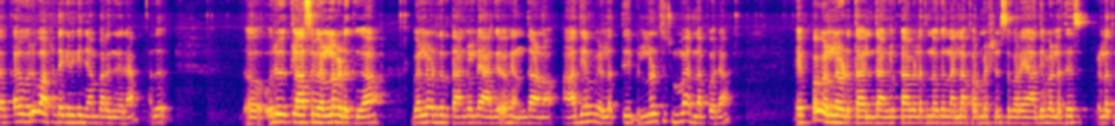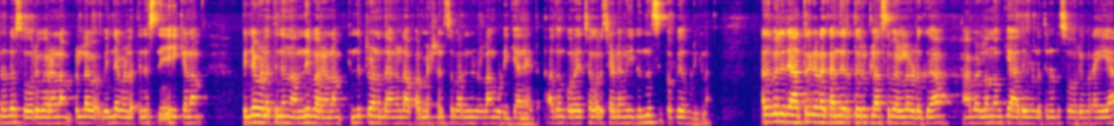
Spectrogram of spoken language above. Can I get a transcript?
തൽക്കാലം ഒരു വാട്ടർ ടെക്നിക്ക് ഞാൻ പറഞ്ഞു തരാം. അത് ഒരു ഗ്ലാസ് വെള്ളം എടുക്കുക. വെള്ളം എടുത്തിട്ട് താങ്കളുടെ ആഗ്രഹം എന്താണോ ആദ്യം വെള്ളത്തിൽ വെള്ളം എടുത്ത് ചുമ്മാ ഇരുന്നാൽ പോരാ. എപ്പോൾ വെള്ളം എടുത്താലും താങ്കൾക്ക് ആ വെള്ളത്തിനൊക്കെ നല്ല അഫർമേഷൻസ് പറയാം. ആദ്യം വെള്ളത്തിൽ വെള്ളത്തിനോട് സോറി പറയണം. പിന്നെ വെള്ളത്തിനെ സ്നേഹിക്കണം. പിന്നെ വെള്ളത്തിന് നന്ദി പറയണം. എന്നിട്ട് വേണം താങ്കളുടെ അഫർമേഷൻസ് പറഞ്ഞ് വെള്ളം കുടിക്കാനായിട്ട്. അതും കുറേശ്ശെ കുറച്ച് ഇടങ്ങൾ ഇരുന്ന് സിപ്പപ്പ് കുടിക്കണം. അതുപോലെ രാത്രി കിടക്കാൻ നേരത്തെ ഒരു ഗ്ലാസ് വെള്ളം എടുക്കുക. ആ വെള്ളം നോക്കി ആദ്യം വെള്ളത്തിനോട് സോറി പറയുക.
